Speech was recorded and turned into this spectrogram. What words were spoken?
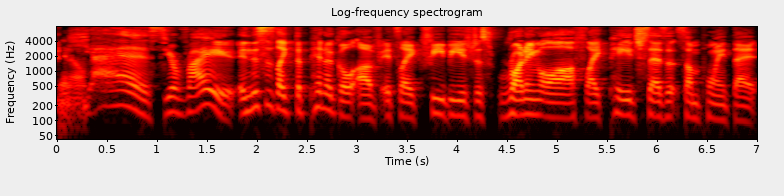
You know. Yes, you're right. And this is like the pinnacle of it's like Phoebe's just running off. Like Paige says at some point that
